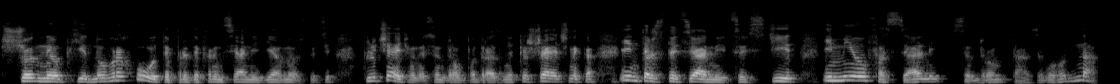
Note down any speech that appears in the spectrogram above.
що необхідно враховувати при диференціальній діагностиці. Включають вони синдром подразнення кишечника, інтерстиціальний цистіт і міофасціальний синдром тазового дна.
